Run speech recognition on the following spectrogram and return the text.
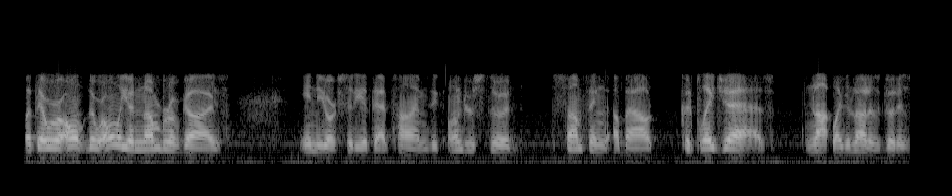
But there were o- there were only a number of guys in New York City at that time that understood something about could play jazz, not like not as good as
